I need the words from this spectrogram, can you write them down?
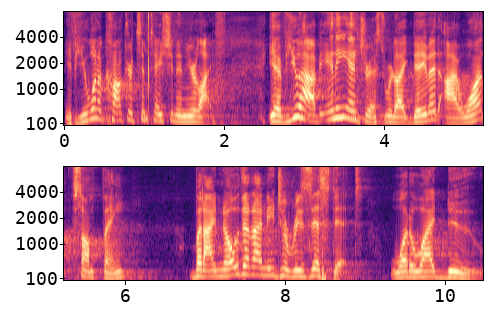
If you want to conquer temptation in your life, if you have any interest, we're like, David, I want something, but I know that I need to resist it. What do I do?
